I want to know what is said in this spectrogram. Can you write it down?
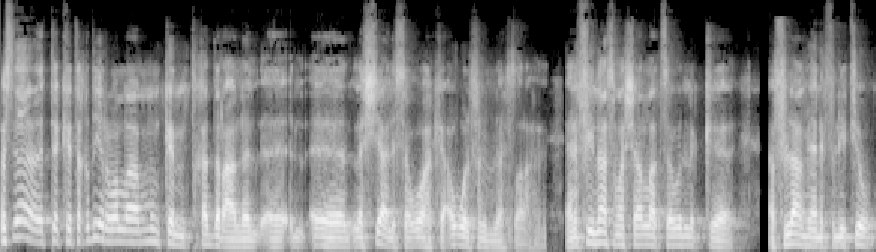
بس لا كتقدير والله ممكن تقدر على ال ال الأشياء اللي سووها كأول فيلم له صراحة يعني في ناس ما شاء الله تسوي لك أفلام يعني في اليوتيوب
